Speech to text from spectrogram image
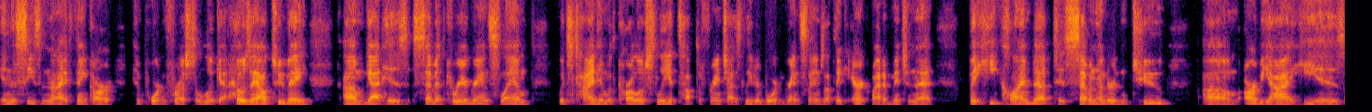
in the season that I think are important for us to look at. Jose Altuve um, got his seventh career Grand Slam, which tied him with Carlos Lee atop the franchise leaderboard in Grand Slams. I think Eric might have mentioned that, but he climbed up to 702 um, RBI. He is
